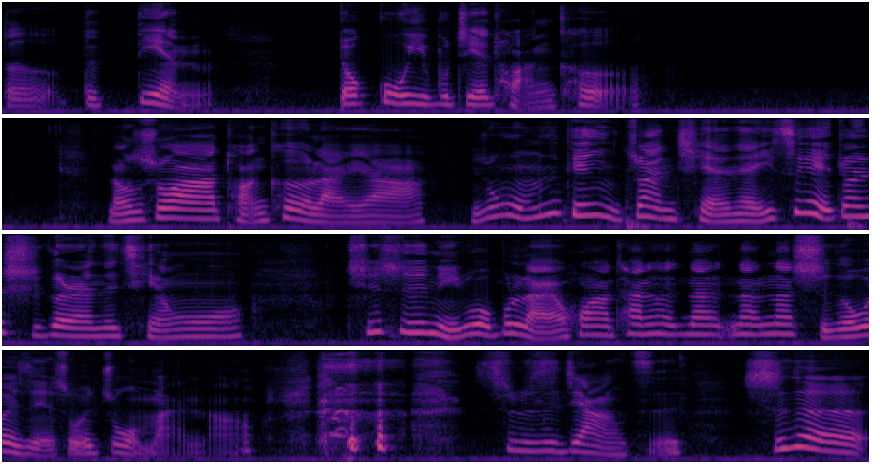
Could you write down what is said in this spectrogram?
的的，店都故意不接团客。老实说啊，团客来呀、你说我们给你赚钱呢，一次可以赚十个人的钱哦。其实你如果不来的话，他那那那那十个位置也是会坐满啊，是不是这样子？十个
